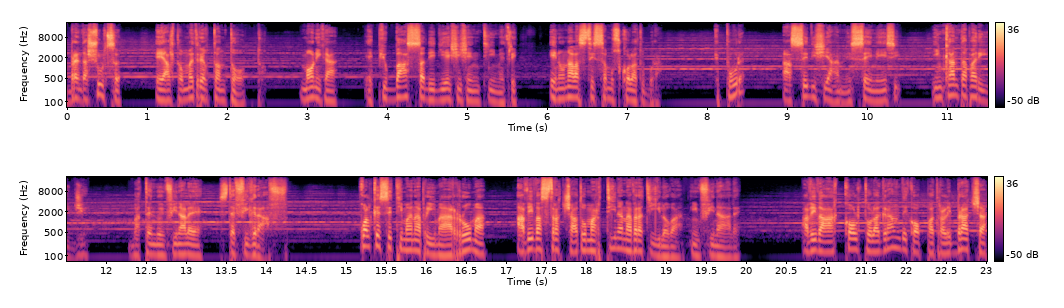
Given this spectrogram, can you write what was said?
Brenda Schulz è alta 1,88 m. Monica è più bassa di 10 cm e non ha la stessa muscolatura. Eppure, a 16 anni e 6 mesi, incanta Parigi, battendo in finale Steffi Graf. Qualche settimana prima a Roma aveva stracciato Martina Navratilova in finale. Aveva accolto la grande coppa tra le braccia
